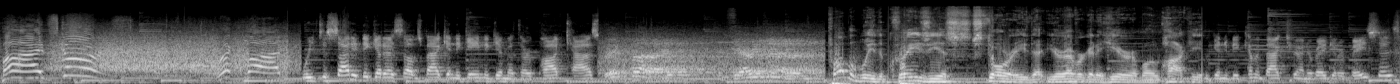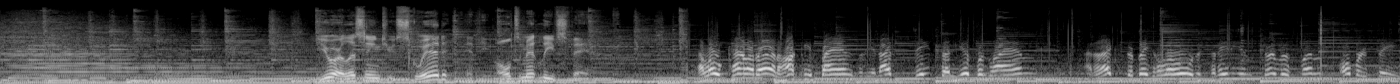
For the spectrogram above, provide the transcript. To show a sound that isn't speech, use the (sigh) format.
Vaive scores! Rick Vaive. We've decided to get ourselves back in the game again with our podcast. Rick Vaive, Gary Madden. Probably the craziest story that you're ever going to hear about hockey. We're going to be coming back to you on a regular basis. You are listening to Squid and the Ultimate Leafs Fan. Hello, Canada and hockey fans of the United States and Newfoundland, and an extra big hello to Canadian servicemen overseas.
